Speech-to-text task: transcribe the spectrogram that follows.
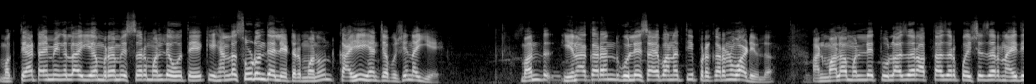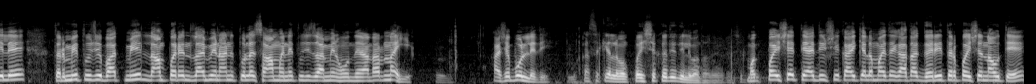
मग त्या टायमिंगला एम रमेश सर म्हणले होते की ह्यांना सोडून द्या लेटर म्हणून काही ह्यांच्यापाशी नाही आहे मग विनाकारण गुले साहेबांना ती प्रकरण वाढवलं. आणि मला म्हणले तुला जर आत्ता जर पैसे जर नाही दिले तर मी तुझी बातमी लांबपर्यंत लांबीन आणि तुला सहा महिने तुझी जामीन होऊन देणार नाही. असे बोलले ती. मग कसं केलं? मग पैसे कधी दिले म्हणता तुम्ही मग पैसे त्या दिवशी काय केलं माहिती आहे का? आता घरी तर पैसे नव्हते.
